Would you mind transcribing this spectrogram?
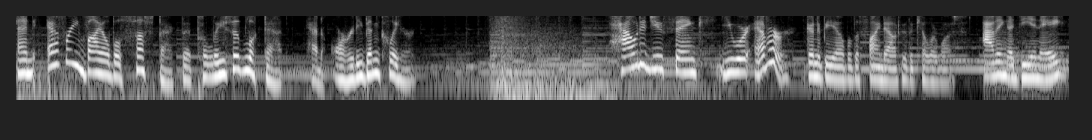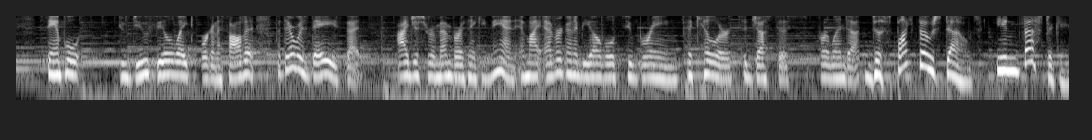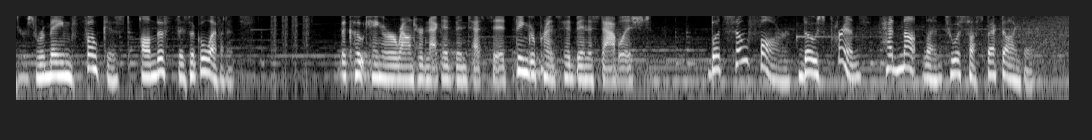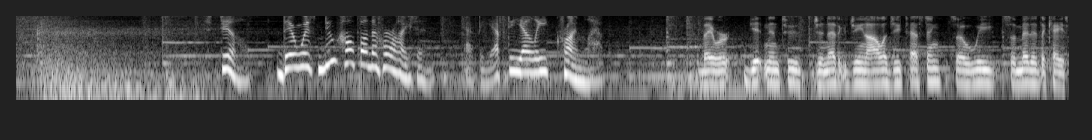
And every viable suspect that police had looked at had already been cleared. How did you think you were ever going to be able to find out who the killer was? Having a DNA sample, you do feel like we're going to solve it. But there was days that I just remember thinking, man, am I ever going to be able to bring the killer to justice for Linda? Despite those doubts, investigators remained focused on the physical evidence. The coat hanger around her neck had been tested. Fingerprints had been established. But so far, those prints had not led to a suspect either. Still, there was new hope on the horizon at the FDLE Crime Lab. They were getting into genetic genealogy testing, so we submitted the case.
